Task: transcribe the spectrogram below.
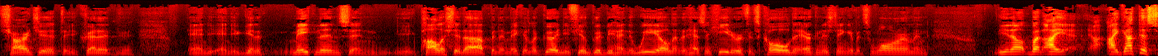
charge it or you credit and, and you get it maintenance and you polish it up and then make it look good and you feel good behind the wheel and it has a heater if it's cold and air conditioning if it's warm and you know but i i got this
